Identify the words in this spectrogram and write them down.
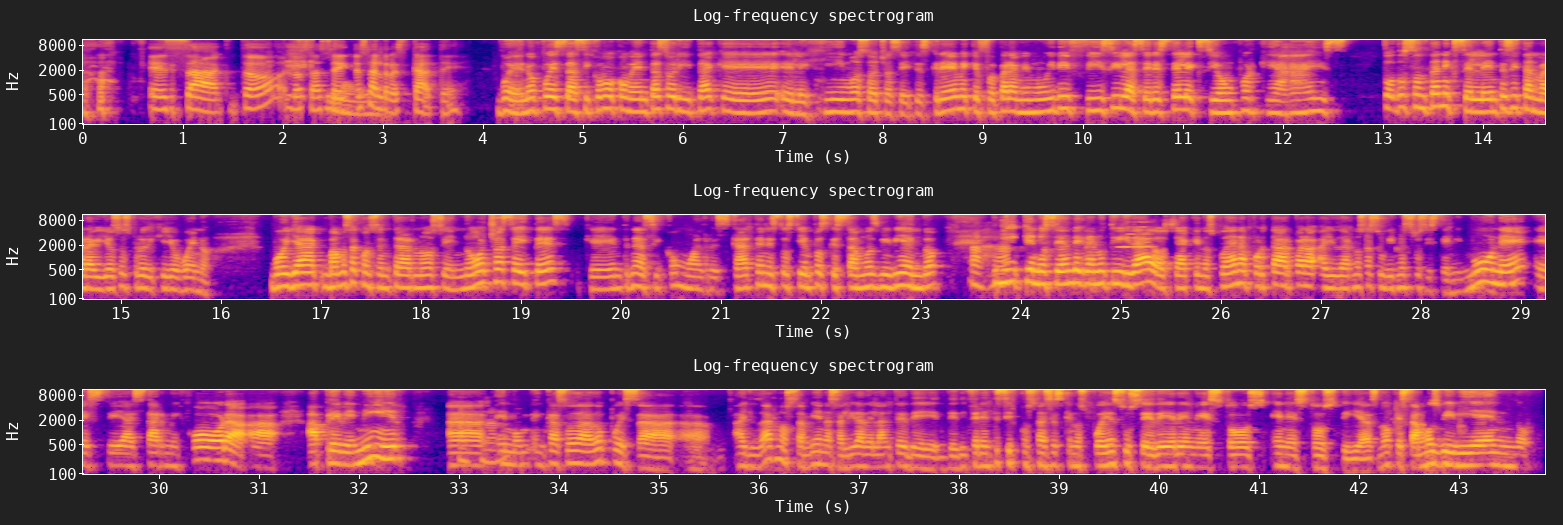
Exacto, los aceites al rescate. Bueno, pues así como comentas ahorita que elegimos ocho aceites, créeme que fue para mí muy difícil hacer esta elección porque, ay, todos son tan excelentes y tan maravillosos, pero dije yo, bueno, voy a, vamos a concentrarnos en ocho aceites que entren así como al rescate en estos tiempos que estamos viviendo y que nos sean de gran utilidad, o sea, que nos puedan aportar para ayudarnos a subir nuestro sistema inmune, este, a estar mejor, a, prevenir, en, caso dado, pues a, ayudarnos también a salir adelante de, diferentes circunstancias que nos pueden suceder en estos, en estos días, ¿no? Que estamos viviendo.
